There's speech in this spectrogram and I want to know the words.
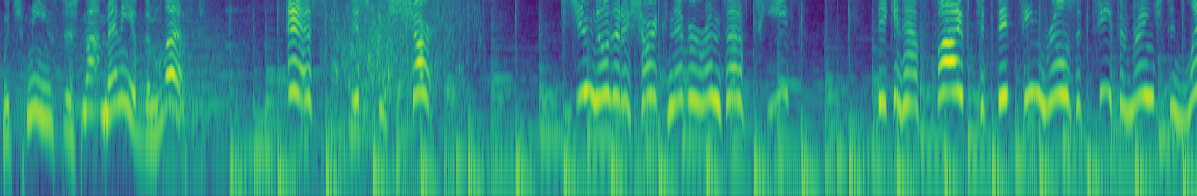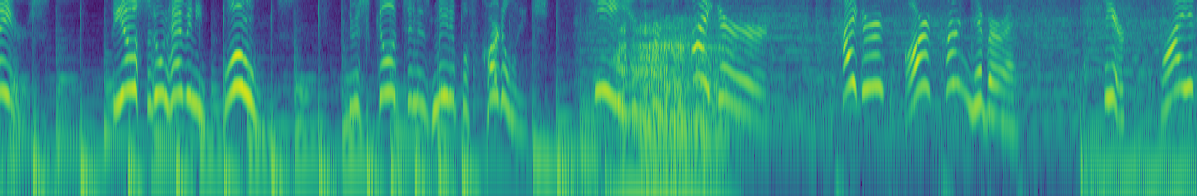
which means there's not many of them left. S is for shark. Did you know that a shark never runs out of teeth? They can have 5 to 15 rows of teeth arranged in layers. They also don't have any bones. Their skeleton is made up of cartilage. T is for tiger. Tigers are carnivorous. They are quiet,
